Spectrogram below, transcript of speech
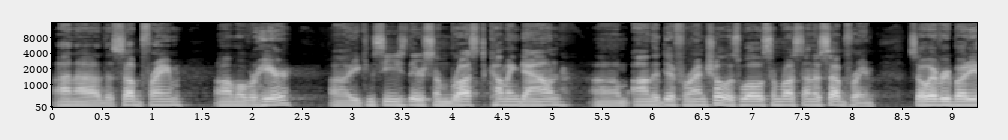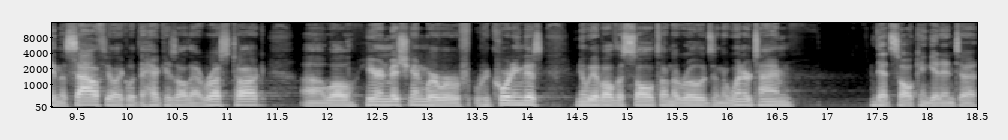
on uh, the subframe um, over here. Uh, you can see there's some rust coming down um, on the differential as well as some rust on the subframe. So everybody in the south, you're like, what the heck is all that rust talk? Uh, well, here in Michigan, where we're recording this, you know, we have all the salt on the roads in the wintertime that salt can get into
